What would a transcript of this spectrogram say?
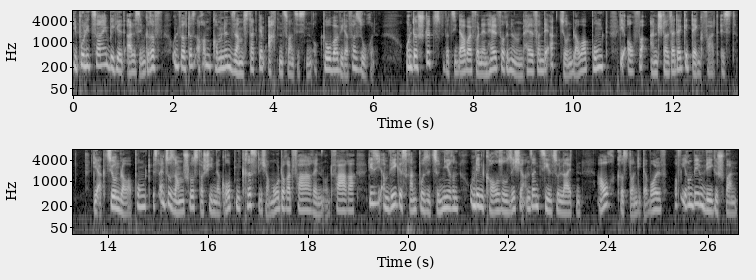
Die Polizei behielt alles im Griff und wird es auch am kommenden Samstag, dem 28. Oktober, wieder versuchen. Unterstützt wird sie dabei von den Helferinnen und Helfern der Aktion Blauer Punkt, die auch Veranstalter der Gedenkfahrt ist. Die Aktion Blauer Punkt ist ein Zusammenschluss verschiedener Gruppen christlicher Motorradfahrerinnen und Fahrer, die sich am Wegesrand positionieren, um den Corso sicher an sein Ziel zu leiten. Auch Christon Dieter Wolf auf ihrem BMW-Gespann.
